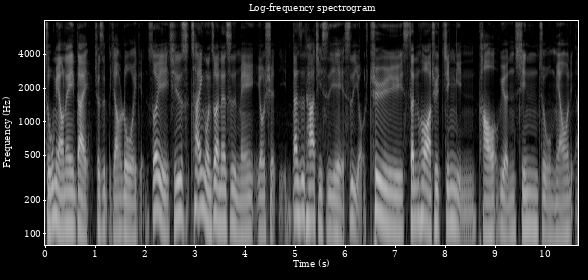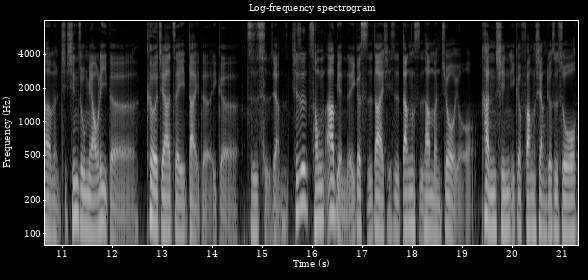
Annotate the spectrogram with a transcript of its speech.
竹苗那一带就是比较弱一点，所以其实蔡英文虽然那次没有选赢，但是他其实也是有去深化去经营桃园新竹苗，呃，新竹苗栗的。客家这一代的一个支持，这样子，其实从阿扁的一个时代，其实当时他们就有看清一个方向，就是说，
